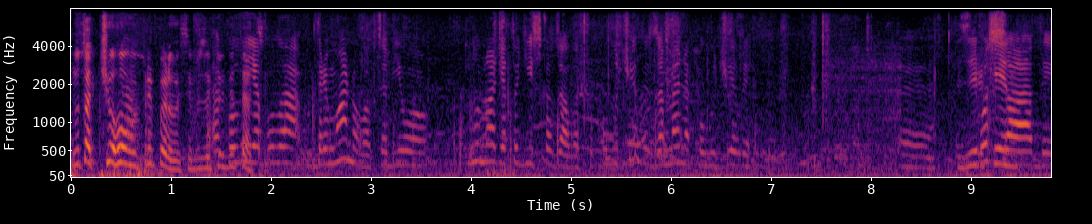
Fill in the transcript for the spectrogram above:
Ну так чого ви приперлися без А коли я була в Дреманова, це б його, ну Надя тоді сказала, що получили, за мене получили е, Зірки. посади,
